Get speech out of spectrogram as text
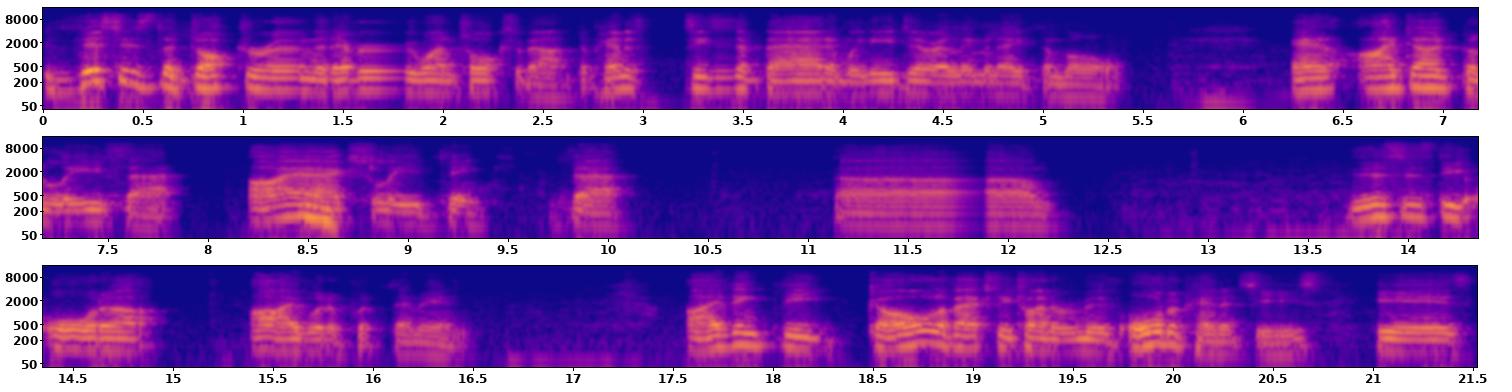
this is the doctrine that everyone talks about. Dependencies are bad and we need to eliminate them all. And I don't believe that. I hmm. actually think that um, this is the order I would have put them in. I think the goal of actually trying to remove all dependencies is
